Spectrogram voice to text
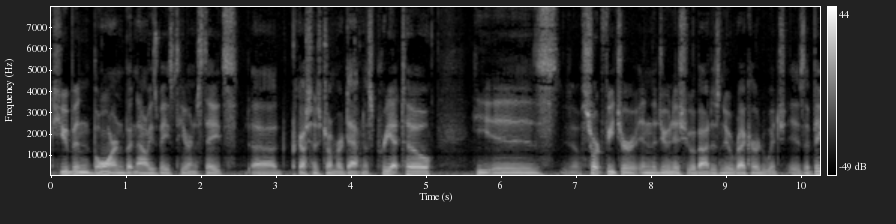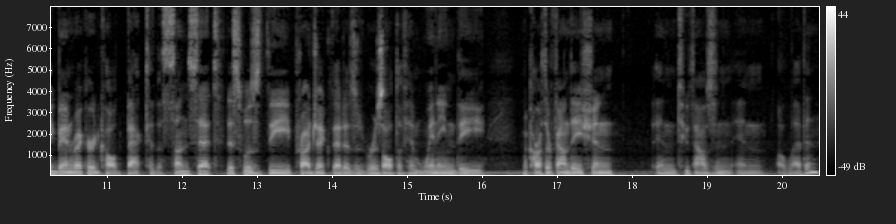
Cuban born, but now he's based here in the States, uh, percussionist drummer Dafnis Prieto. He is you know, a short feature in the June issue about his new record, which is a big band record called Back to the Sunset. This was the project that is a result of him winning the MacArthur Foundation in 2011.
